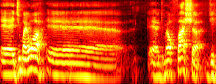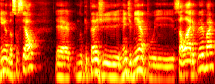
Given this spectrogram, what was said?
é, de, maior, é, é, de maior faixa de renda social, é, no que tange rendimento e salário, por aí vai.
